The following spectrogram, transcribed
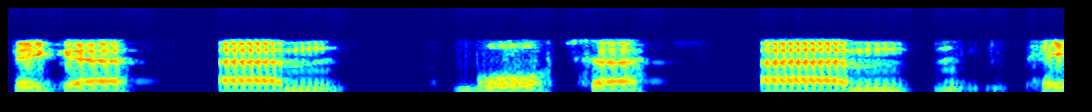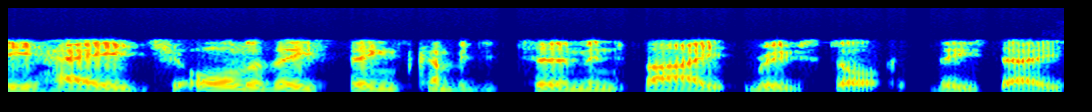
vigor, um, water, um, pH. All of these things can be determined by rootstock these days.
